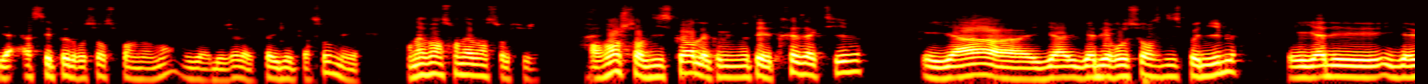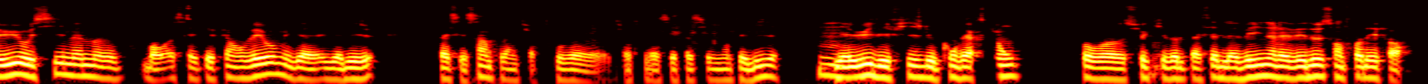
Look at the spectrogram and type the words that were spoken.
il y a assez peu de ressources pour le moment. Il y a déjà la feuille de perso, mais on avance, on avance sur le sujet. En revanche, sur le Discord, la communauté est très active et il y a, euh, il y a, il y a des ressources disponibles. Et il y, a des, il y a eu aussi même, bon, ça a été fait en VO, mais il y a, il y a des, c'est simple, hein, tu, retrouves, tu retrouves assez facilement tes billes. Il y a hmm. eu des fiches de conversion pour euh, ceux qui veulent passer de la V1 à la V2 sans trop d'efforts.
